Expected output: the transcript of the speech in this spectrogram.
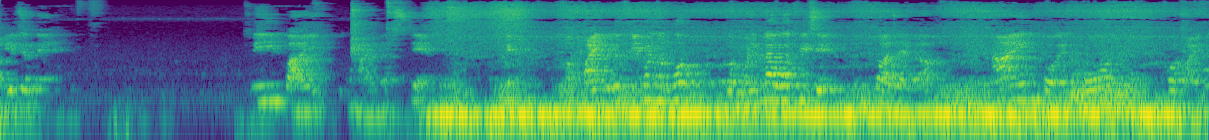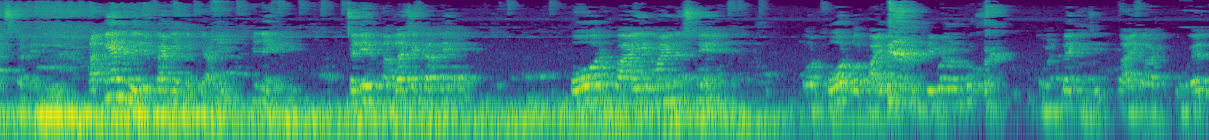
अगले चलते हैं थ्री पाई माइनस टेन अब पाई की थ्री वन फोर तो मल्टीप्लाई होगा थ्री से तो आ जाएगा नाइन पॉइंट फोर और माइनस का टेन अगेन वैल्यू का निकल के आ रही नेगेटिव चलिए अगला चेक करते हैं फोर पाई माइनस टेन और फोर और पाई थ्री वन फोर तो मल्टीप्लाई कीजिए तो आएगा ट्वेल्व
